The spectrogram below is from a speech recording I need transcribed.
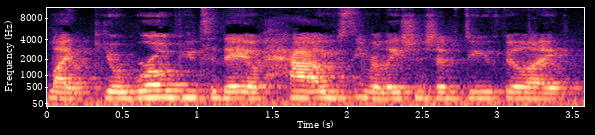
like your worldview today of how you see relationships, do you feel like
